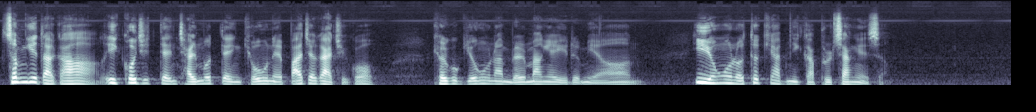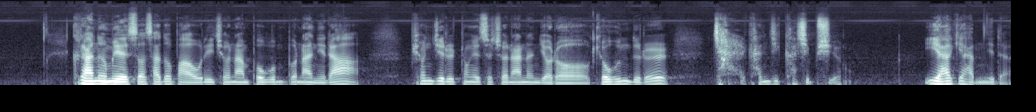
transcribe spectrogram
섬기다가 이 거짓된 잘못된 교훈에 빠져가지고 결국 영원한 멸망에 이르면 이 영혼 어떻게 합니까? 불쌍해서. 그러한 의미에서 사도 바울이 전한 복음뿐 아니라 편지를 통해서 전하는 여러 교훈들을 잘 간직하십시오. 이야기합니다.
